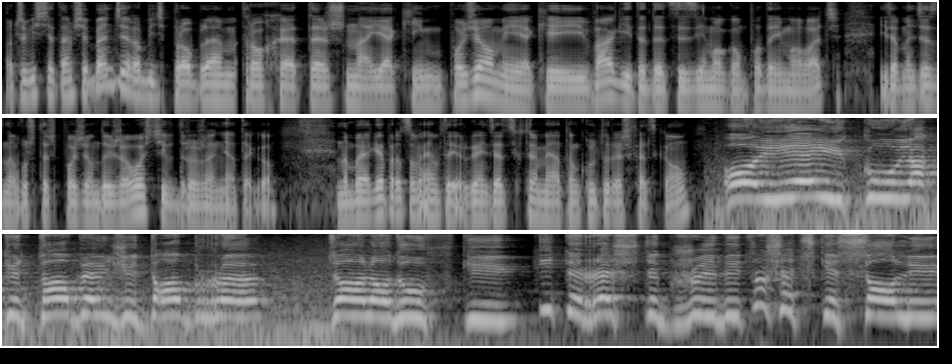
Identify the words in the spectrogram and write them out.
Oczywiście tam się będzie robić problem trochę też na jakim poziomie, jakiej wagi te decyzje mogą podejmować i to będzie znowuż też poziom dojrzałości wdrożenia tego. No bo jak ja pracowałem w tej organizacji, która miała tą kulturę szwedzką, Ojejku, jakie to będzie dobre! Do lodówki i te reszty grzyby, troszeczkę soli,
